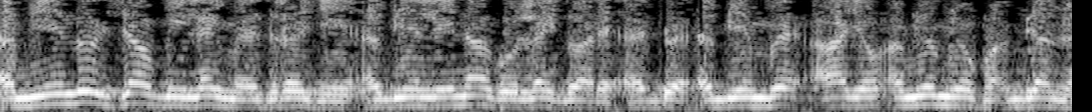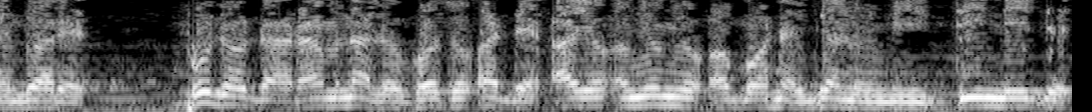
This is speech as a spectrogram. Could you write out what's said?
အပြင်တို့လျှောက်ပြီးလိုက်မယ်ဆိုလို့ရှိရင်အပြင်လေနောက်ကိုလိုက်သွားတဲ့အတွက်အပြင်ဘက်အာယုံအမျိုးမျိုးမှပြန့်လွင်သွားတဲ့ဘုဒ္ဓတာရမဏလို့ခေါ်ဆိုအပ်တဲ့အာယုံအမျိုးမျိုးအပေါ်၌ပြန့်လွင်ပြီးတည်နေတဲ့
